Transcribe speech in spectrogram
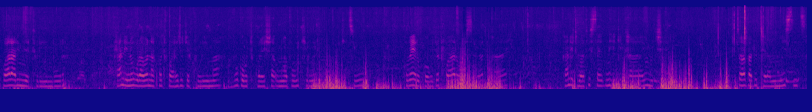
twararimye turimbura kandi n'ubu urabona ko twahejeje kurima uvuga ubu tukoresha umwavu w'ikirundi umwavu w'ikizungu kubera ubwo buryo twarose baduhaye kandi tuba dufite n'igikara y'umuceri tuzaba dutera mu minsi iza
